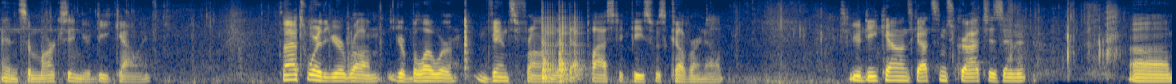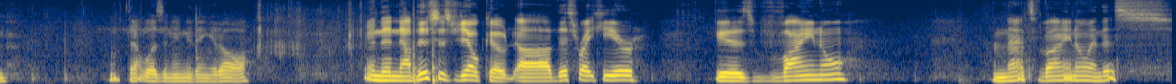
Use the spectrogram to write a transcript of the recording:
and some marks in your decaling. So that's where your um, your blower vents from that that plastic piece was covering up. So your decaling's got some scratches in it. Um, that wasn't anything at all. And then now this is gel coat. Uh, this right here is vinyl. And that's vinyl and this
